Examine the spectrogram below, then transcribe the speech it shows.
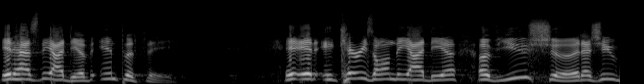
It has the idea of empathy. It, it, it, carries on the idea of you should, as you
